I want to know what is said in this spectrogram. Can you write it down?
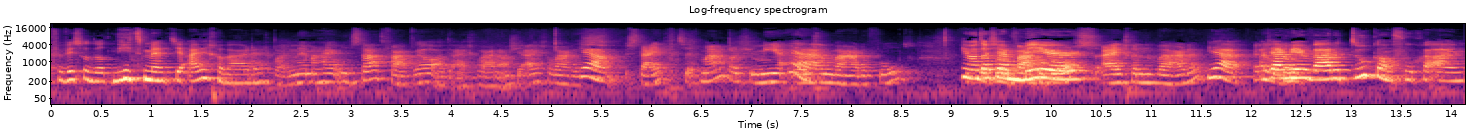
verwissel dat niet met je eigen waarde. Nee, maar hij ontstaat vaak wel uit eigenwaarde. Als je eigenwaarde ja. stijgt, zeg maar. Als je meer ja. eigenwaarde voelt. Ja, want als jij meer... eigen waarde. Ja, als jij meer waarde toe kan voegen aan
